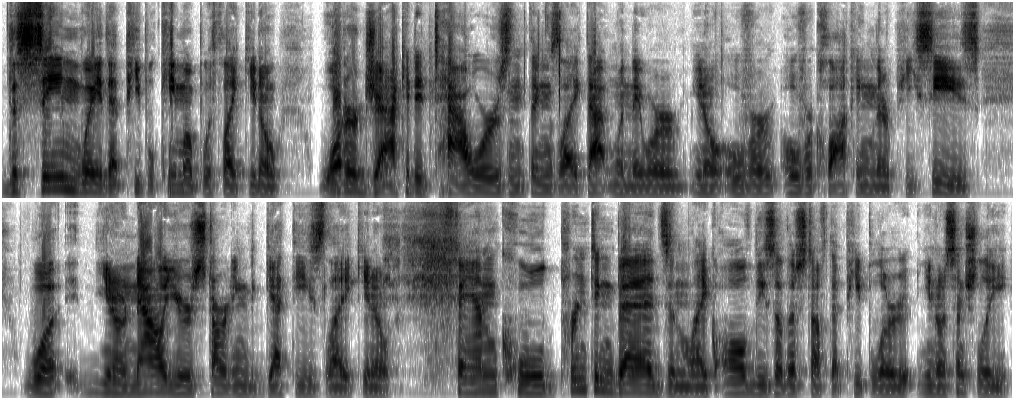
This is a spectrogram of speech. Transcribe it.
the same way that people came up with like you know water jacketed towers and things like that when they were you know over overclocking their PCs. What you know now you're starting to get these like you know fan cooled printing beds and like all these other stuff that people are you know essentially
